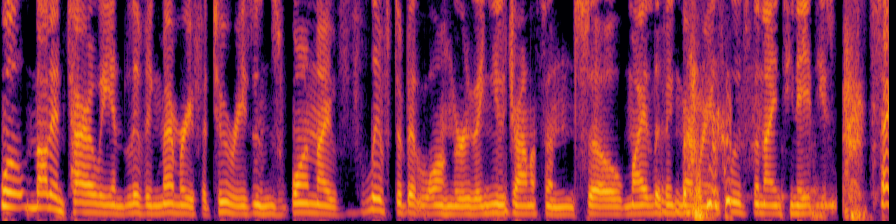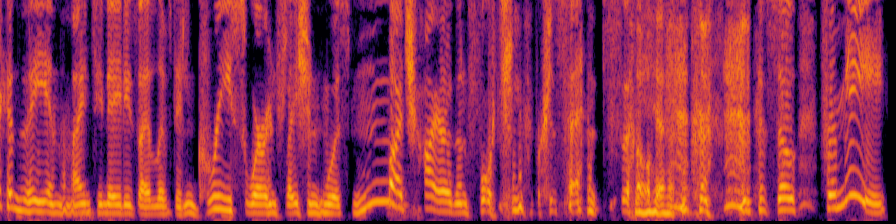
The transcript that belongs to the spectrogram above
well, not entirely in living memory for two reasons. One, I've lived a bit longer than you, Jonathan, so my living memory includes the 1980s. Secondly, in the 1980s, I lived in Greece where inflation was much higher than 14%. So, yeah. so for me,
